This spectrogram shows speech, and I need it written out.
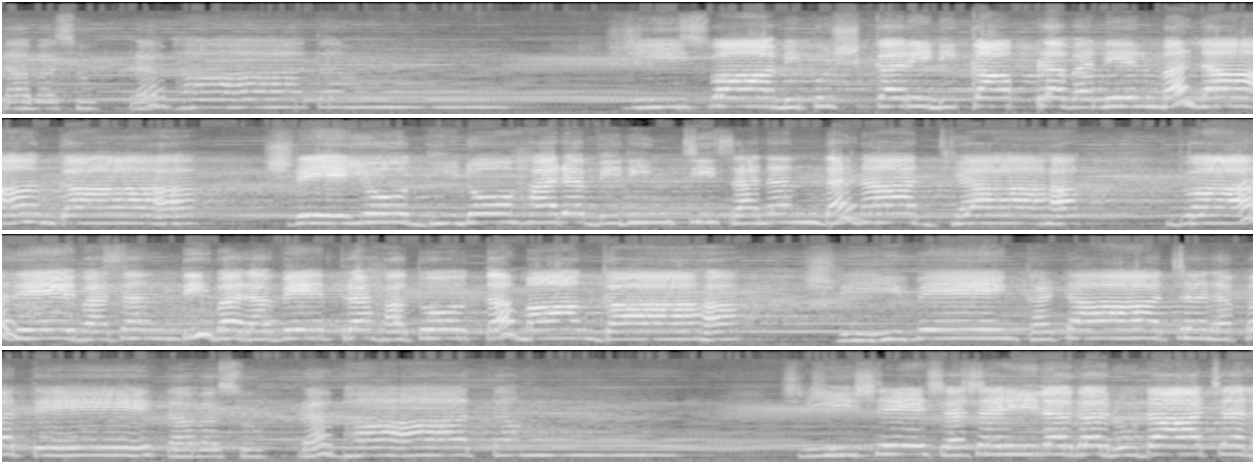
तव सुप्रभातम्। श्रीस्वामि पुष्करिणिकाप्लव निर्मलाङ्गा श्रेयोधिनो हर विरिञ्चि सनन्दनाध्याः द्वारे वसन्ति वरवेत्र हतोत्तमाङ्गाः। श्रीवेङ्कटाचलपते तव सुप्रभातम् श्रीशेषशैलगरुडाचल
